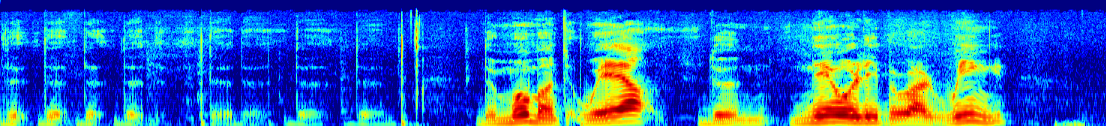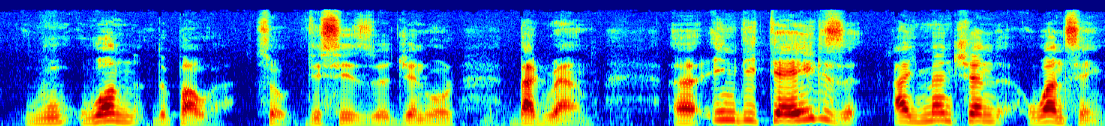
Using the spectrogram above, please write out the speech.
the, the, the, the, the moment where the neoliberal wing won the power. So this is the general background. Uh, in details, I mentioned one thing.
